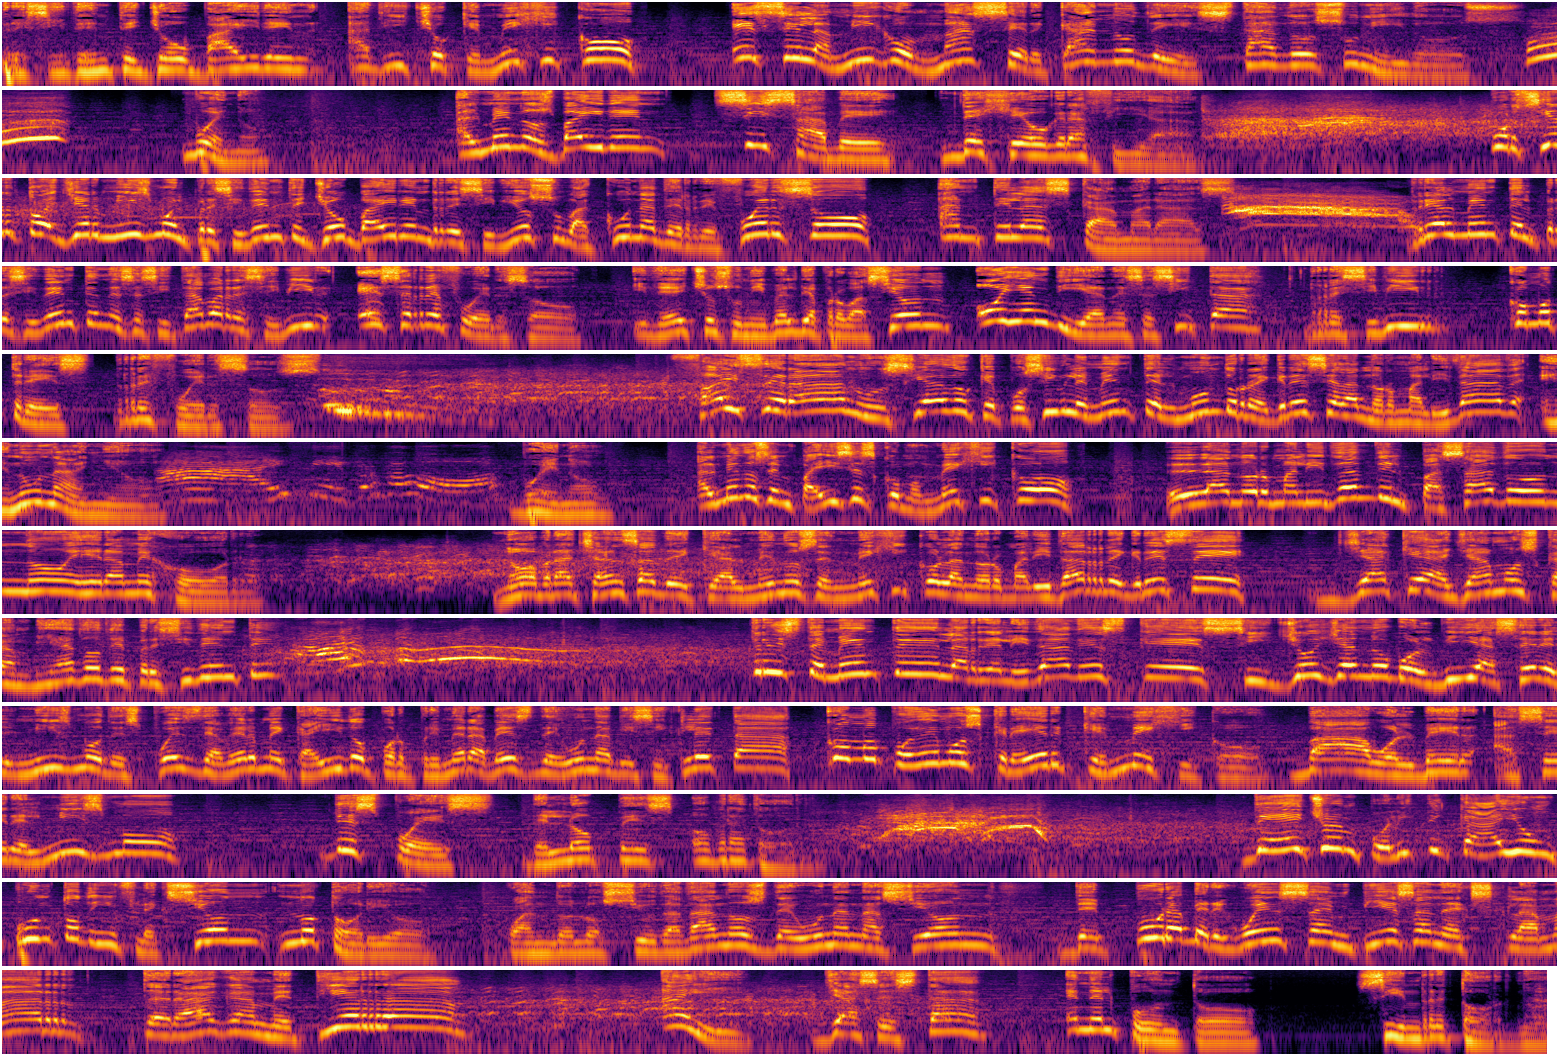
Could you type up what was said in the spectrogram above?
presidente Joe Biden ha dicho que México es el amigo más cercano de Estados Unidos. Bueno, al menos Biden sí sabe de geografía. Por cierto, ayer mismo el presidente Joe Biden recibió su vacuna de refuerzo ante las cámaras. Realmente el presidente necesitaba recibir ese refuerzo y de hecho su nivel de aprobación hoy en día necesita recibir como tres refuerzos. Pfizer ha anunciado que posiblemente el mundo regrese a la normalidad en un año. Ay, sí, por favor. Bueno, al menos en países como México, la normalidad del pasado no era mejor. No habrá chance de que al menos en México la normalidad regrese ya que hayamos cambiado de presidente. Tristemente, la realidad es que si yo ya no volví a ser el mismo después de haberme caído por primera vez de una bicicleta, ¿cómo podemos creer que México va a volver a ser el mismo después de López Obrador? De hecho, en política hay un punto de inflexión notorio. Cuando los ciudadanos de una nación de pura vergüenza empiezan a exclamar, trágame tierra, ahí ya se está en el punto sin retorno.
